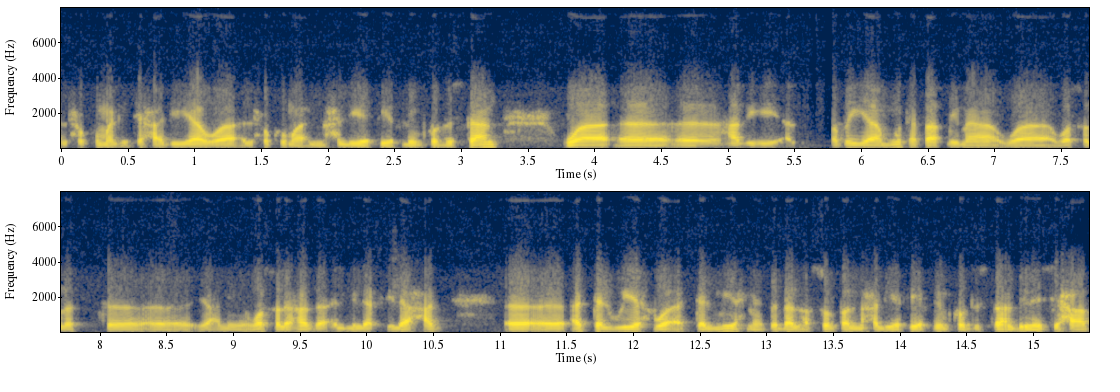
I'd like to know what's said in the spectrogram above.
الحكومة الاتحادية والحكومة المحلية في إقليم كردستان. وهذه قضيه متفاقمة ووصلت يعني وصل هذا الملف إلى حد التلويح والتلميح من قبل السلطة المحلية في إقليم كردستان بالانسحاب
